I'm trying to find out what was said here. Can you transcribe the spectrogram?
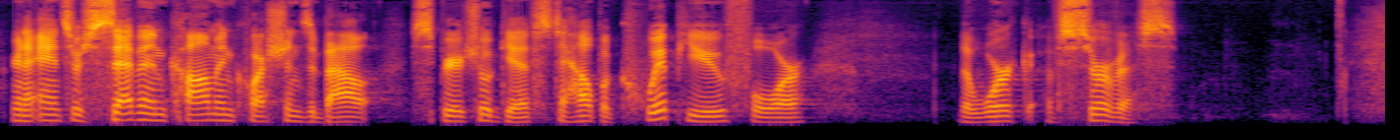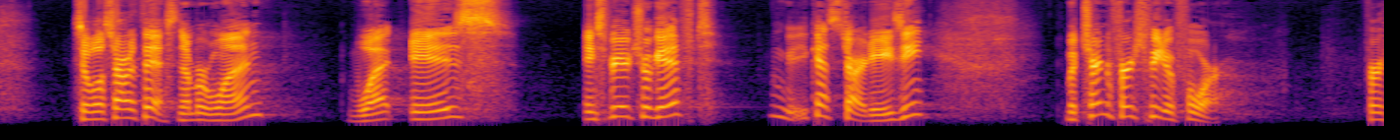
We're going to answer seven common questions about spiritual gifts to help equip you for the work of service. So we'll start with this. Number one, what is a spiritual gift? You can start easy. But turn to 1 Peter 4. 1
